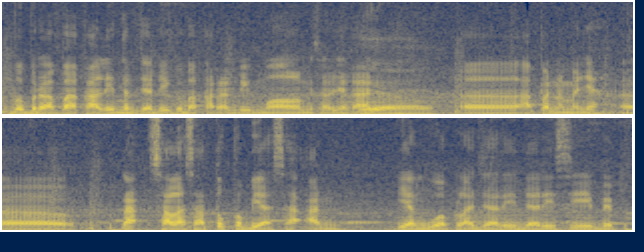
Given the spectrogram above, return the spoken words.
beberapa kali terjadi kebakaran di mall misalnya kan Iya. Eh, apa namanya eh, nah salah satu kebiasaan yang gua pelajari dari si BP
